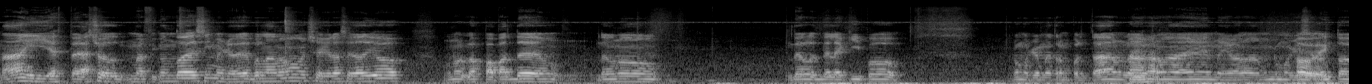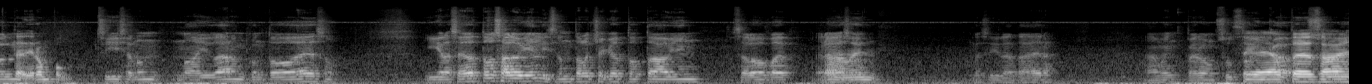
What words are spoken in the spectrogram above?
nada, y este, hecho, me fui con dos y me quedé por la noche, gracias a Dios, uno, los papás de, de uno, de del equipo, como que me transportaron, lo Ajá. llevaron a él, me llevaron a mí, como que hicieron todo el- Te dieron pum. Sí, hicieron, nos ayudaron con todo eso. Y gracias a Dios todo salió bien, le hicieron todos los chequeos, todo estaba bien. Solo pues, era Amén. eso, deshidratadera. Amén, pero un susto. Sí, ya ustedes saben,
